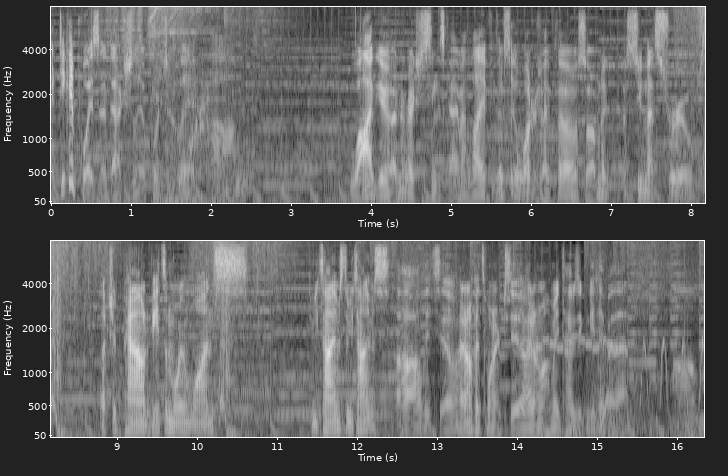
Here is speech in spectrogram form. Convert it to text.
I did get poisoned, actually, unfortunately. Um, Wagyu, I've never actually seen this guy in my life. He looks like a water type, though, so I'm going to assume that's true. Electric Pound, if he hits him more than once, Three times, three times? Uh, only two. I don't know if it's one or two. I don't know how many times you can get hit by that. Um,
